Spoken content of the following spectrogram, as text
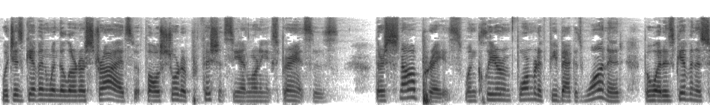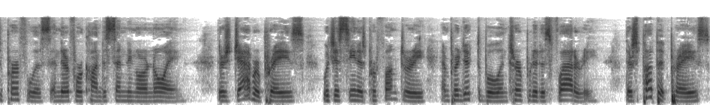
which is given when the learner strives but falls short of proficiency in learning experiences. There's snob praise, when clear, informative feedback is wanted, but what is given is superfluous and therefore condescending or annoying. There's jabber praise, which is seen as perfunctory and predictable, interpreted as flattery. There's puppet praise,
